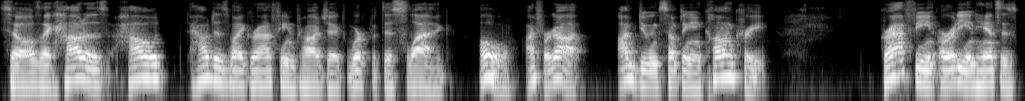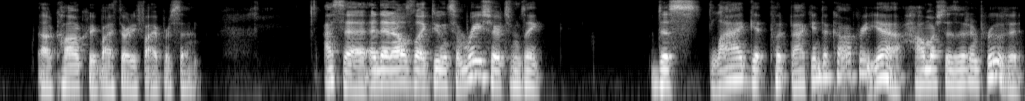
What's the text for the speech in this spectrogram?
so I was like, how does how how does my graphene project work with this slag? Oh, I forgot. I'm doing something in concrete. Graphene already enhances uh, concrete by 35%. I said, and then I was like doing some research was like, does slag get put back into concrete? Yeah. How much does it improve it?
